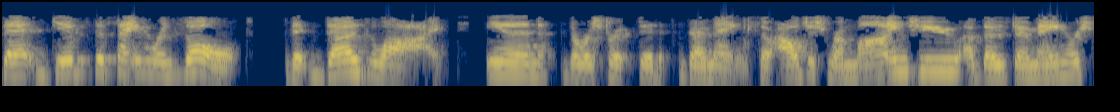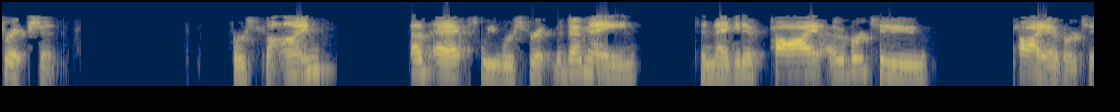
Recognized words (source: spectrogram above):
that gives the same result that does lie in the restricted domain. So I'll just remind you of those domain restrictions. For sine of x, we restrict the domain to negative pi over 2, pi over 2.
